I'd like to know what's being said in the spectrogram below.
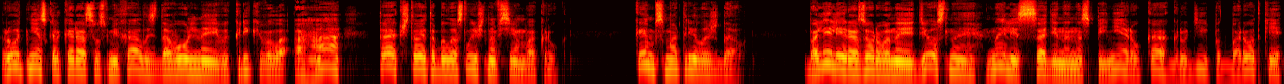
Рут несколько раз усмехалась, довольная, и выкрикивала «Ага!», так, что это было слышно всем вокруг. Кэм смотрел и ждал. Болели разорванные десны, ныли ссадины на спине, руках, груди, подбородке.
